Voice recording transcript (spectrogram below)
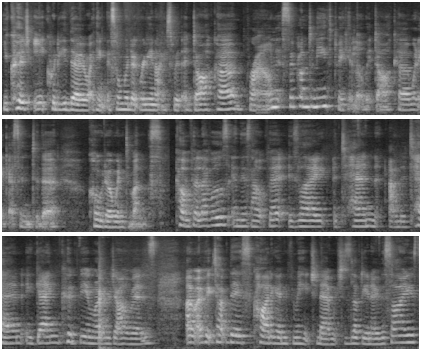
You could equally though, I think this one would look really nice with a darker brown slip underneath to make it a little bit darker when it gets into the colder winter months. Comfort levels in this outfit is like a 10 and a 10. Again, could be in my pajamas. Um, I picked up this cardigan from H&M, which is lovely and oversized.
